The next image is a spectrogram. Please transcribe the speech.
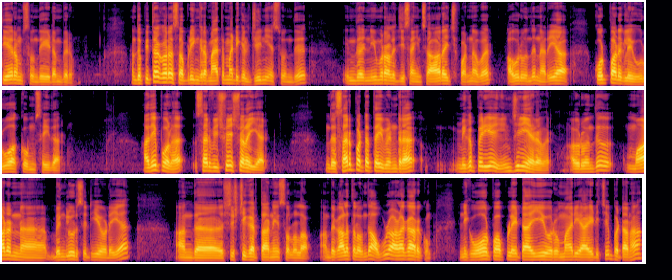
தியரம்ஸ் வந்து இடம்பெறும். அந்த பித்தாகோரஸ் அப்படிங்கிற மேத்தமேட்டிக்கல் ஜீனியஸ் வந்து இந்த நியூமராலஜி சயின்ஸை ஆராய்ச்சி பண்ணவர். அவர் வந்து நிறையா கோட்பாடுகளை உருவாக்கவும் செய்தார். அதே போல் சர் விஸ்வேஸ்வரையர் இந்த சர் பட்டத்தை வென்ற மிகப்பெரிய இன்ஜினியர் அவர். அவர் வந்து மாடர்ன் பெங்களூர் சிட்டியோடைய அந்த சிருஷ்டிகர்த்தானே சொல்லலாம். அந்த காலத்தில் வந்து அவ்வளோ அழகாக இருக்கும். இன்றைக்கி ஓவர் பாப்புலேட் ஆகி ஒரு மாதிரி ஆயிடுச்சு. பட் ஆனால்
